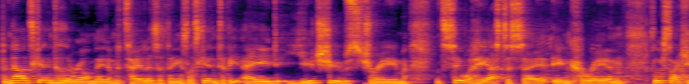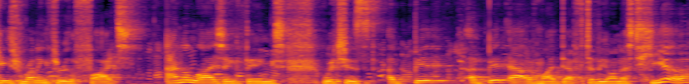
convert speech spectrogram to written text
But now let's get into the real meat and potatoes of things. Let's get into the Aid YouTube stream. Let's see what he has to say in Korean. It looks like he's running through the fights analyzing things, which is a bit a bit out of my depth to be honest. Here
